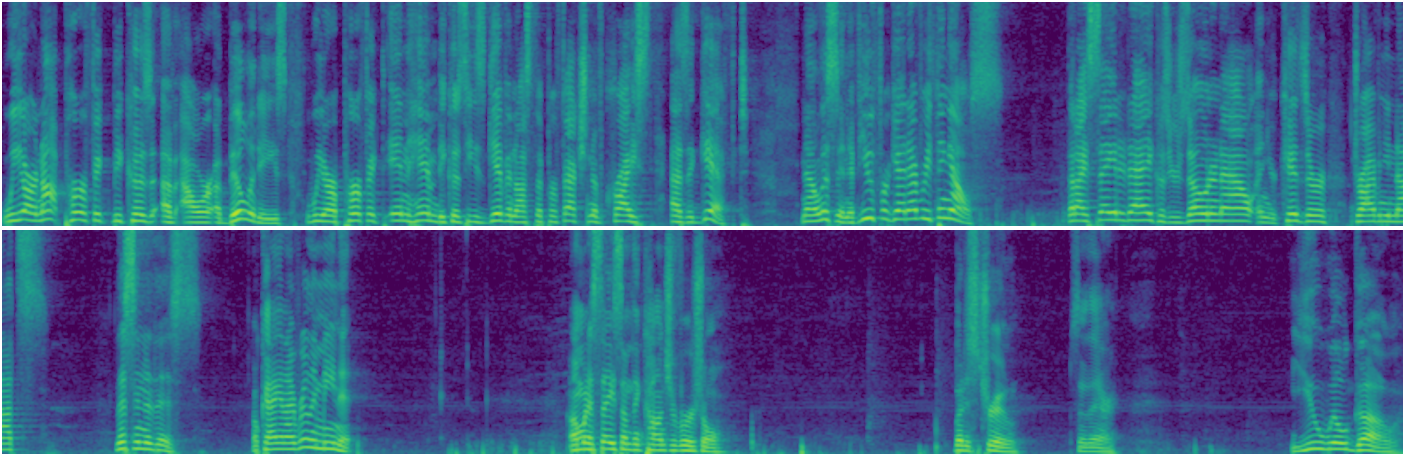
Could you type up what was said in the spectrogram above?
We are not perfect because of our abilities. We are perfect in Him because He's given us the perfection of Christ as a gift. Now, listen, if you forget everything else that I say today because you're zoning out and your kids are driving you nuts, listen to this, okay? And I really mean it. I'm going to say something controversial, but it's true. So, there. You will go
